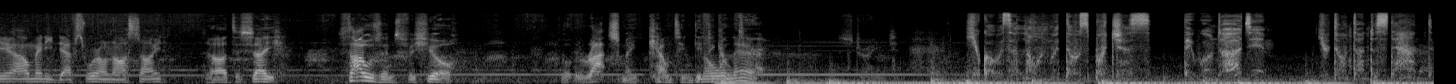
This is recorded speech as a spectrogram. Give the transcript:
Idea how many deaths were on our side? It's hard to say. Thousands for sure. But the rats make counting difficult. No, there. Strange. Hugo is alone with those butchers. They won't hurt him. You don't understand.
